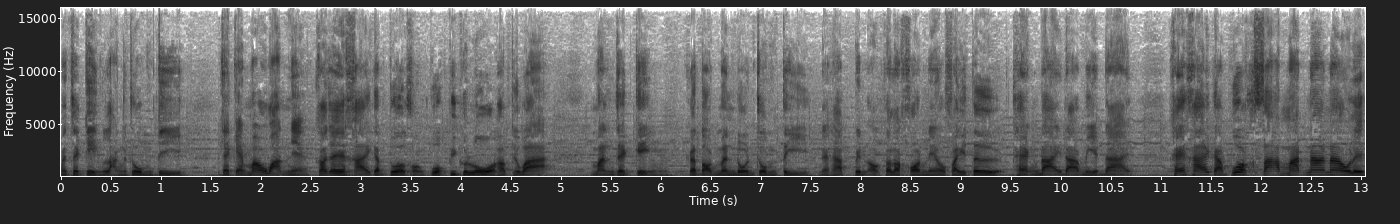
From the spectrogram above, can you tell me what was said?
มันจะเก่งหลังโจมตี แต่แกมมาวันเนี่ยก็จะคล้ายกับตัวของพวกพิกโลครับที่ว่ามันจะเก่งก็ตอนมันโดนโจมตีนะครับเป็นออกตัวละครแนวไฟเตอร์แทงได้ดาเมจได้ คล้ายๆ กับพวกซามัตหน้าเน่าเลย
